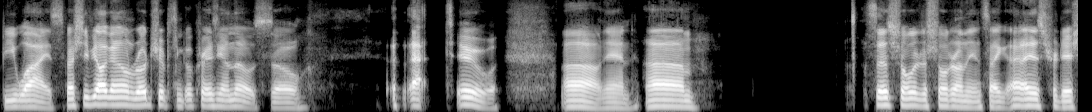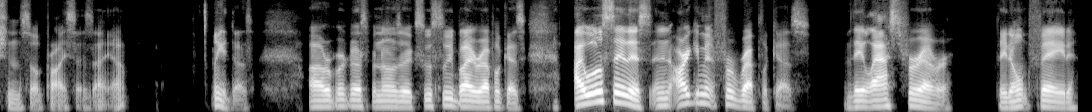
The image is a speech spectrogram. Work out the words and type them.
Be wise, especially if y'all going on road trips and go crazy on those. So that too. Oh man. Um says shoulder to shoulder on the inside. That is tradition, so it probably says that, yeah. I think it does. Uh, Roberto Espinoza exclusively buy replicas. I will say this: an argument for replicas, they last forever. They don't fade.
